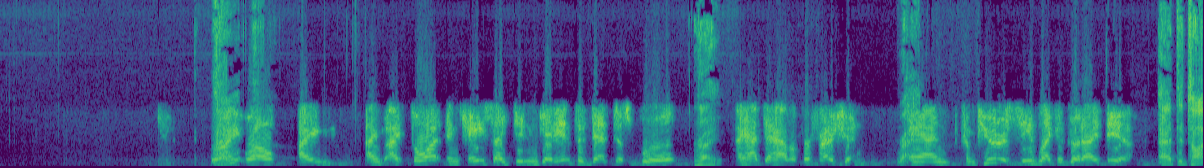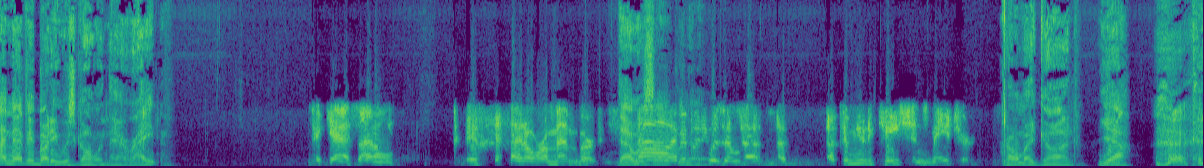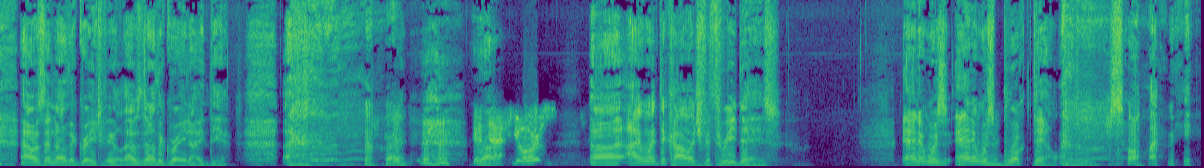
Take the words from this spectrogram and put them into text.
Right. Well, I, I I thought in case I didn't get into dentist school, Right. I had to have a profession. Right. And computers seemed like a good idea. At the time, everybody was going there, right? I guess I don't. I don't remember. That was, no. you everybody know. was a, a, a communications major. Oh my God! Yeah, that was another great field. That was another great idea. right. Is Right. that yours? Uh, I went to college for three days, and it was and it was Brookdale. so I mean,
